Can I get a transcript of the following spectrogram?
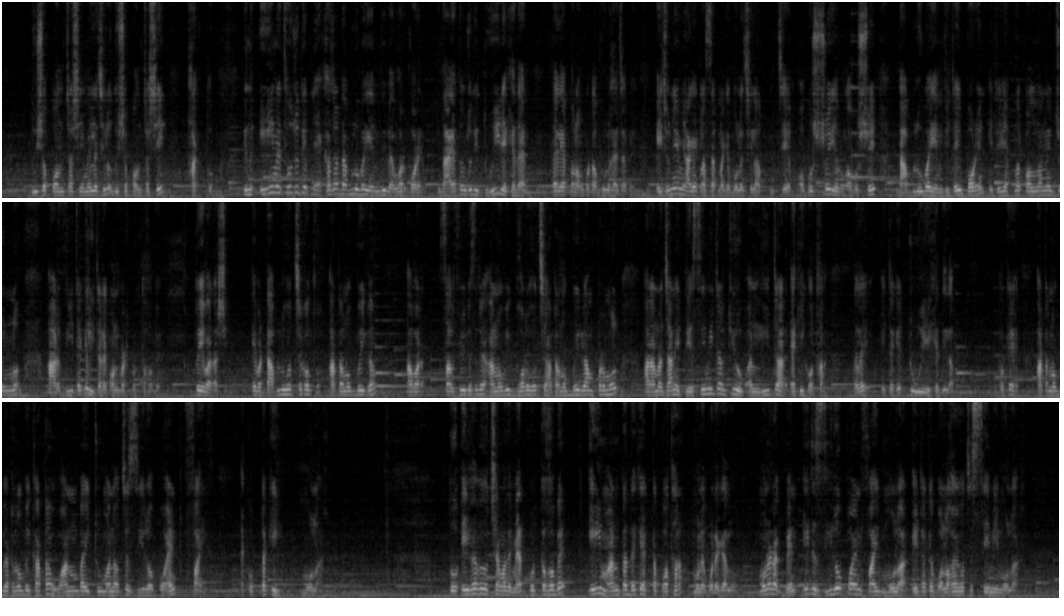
দুইশো পঞ্চাশ এম ছিল, দুইশো পঞ্চাশেই থাকতো। কিন্তু এই ম্যাথেও যদি আপনি এক হাজার ডাব্লু বাই এম ভি ব্যবহার করেন, কিন্তু আয়তন যদি দুই রেখে দেন, তাহলে আপনার অঙ্কটা ভুল হয়ে যাবে। এই জন্যই আমি আগের ক্লাসে আপনাকে বলেছিলাম যে অবশ্যই এবং অবশ্যই ডাব্লু বাই এমভিটাই পড়েন, এটাই আপনার কল্যাণের জন্য, আর ভিটাকে লিটারে কনভার্ট করতে হবে। তো এবার আসি। এবার ডাব্লু হচ্ছে কত? আটানব্বই গ্রাম। আবার সালফিউরিক অ্যাসিডের আণবিক ভর হচ্ছে আটানব্বই গ্রাম পার মোল। আর আমরা জানি ডেসিমিটার কিউব আর লিটার একই কথা। তাহলে এটাকে টু রেখে দিলাম। ওকে আটানব্বই আটানব্বই কাটা ওয়ান বাই টু মানে হচ্ছে জিরো পয়েন্ট ফাইভ এককটা কি? মোলার। তো এইভাবে হচ্ছে আমাদের ম্যাথ করতে হবে। এই মানটা দেখে একটা কথা মনে পড়ে গেল। মনে রাখবেন, এই যে জিরো পয়েন্ট ফাইভ মোলার, এটাকে বলা হয় হচ্ছে সেমি মোলার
